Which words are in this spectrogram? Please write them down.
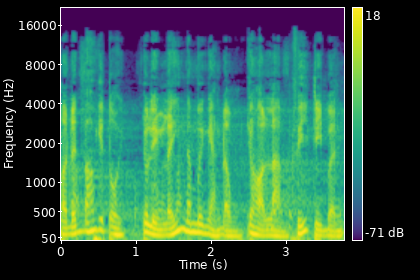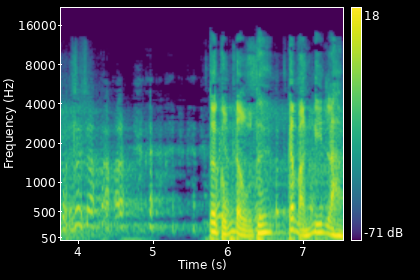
Họ đến báo với tôi tôi liền lấy 50.000 đồng cho họ làm phí trị bệnh. Tôi cũng đầu tư, Các bạn đi làm.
